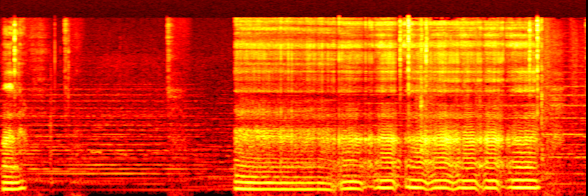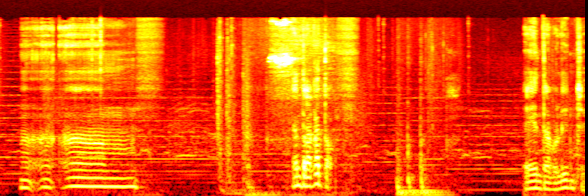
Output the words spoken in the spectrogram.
Vale. Entra gato. Entra bolinche.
